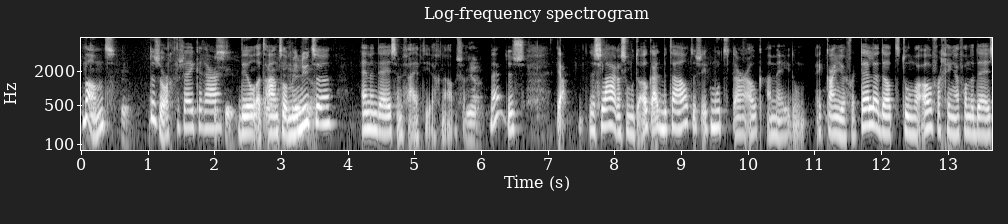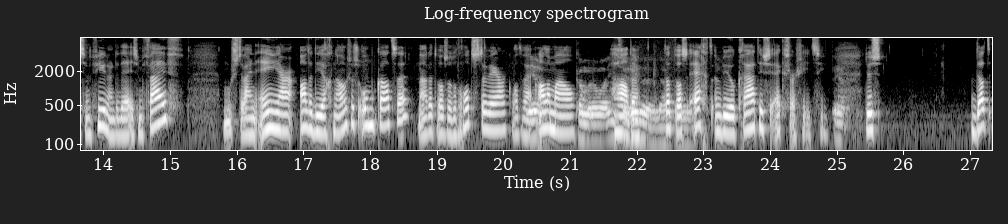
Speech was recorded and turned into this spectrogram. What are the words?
Want de zorgverzekeraar wil het aantal minuten en een DSM-5-diagnose. Ja. Nee? Dus ja, de salarissen moeten ook uitbetaald, dus ik moet daar ook aan meedoen. Ik kan je vertellen dat toen we overgingen van de DSM-4 naar de DSM-5, moesten wij in één jaar alle diagnoses omkatten. Nou, dat was het rotste werk wat wij Ja, allemaal hadden. Dat was echt een bureaucratische exercitie. Ja. Dus dat,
